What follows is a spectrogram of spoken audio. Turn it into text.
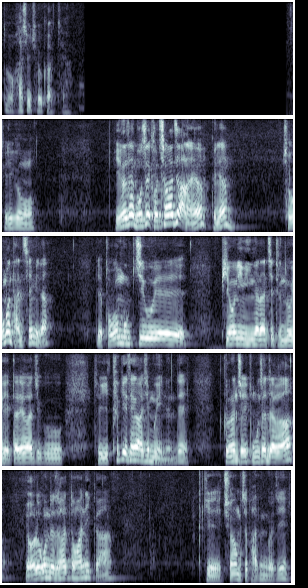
또 하시면 좋을 것 같아요. 그리고 뭐 비영상 모습에 거창하지 않아요. 그냥 조그만 단체입니다. 이제 보건복지부에 비원임 인간단체 등록이 됐다 해가지고 되게 크게 생각하시는 분이 있는데 그거는 저희 봉사자가 여러 군데서 활동하니까 그게 중앙부서 받은 거지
